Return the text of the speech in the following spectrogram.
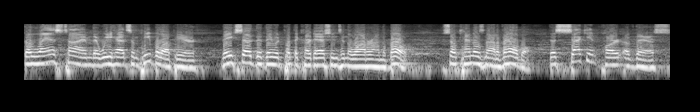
The last time that we had some people up here, they said that they would put the Kardashians in the water on the boat. So Kendall's not available. The second part of this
